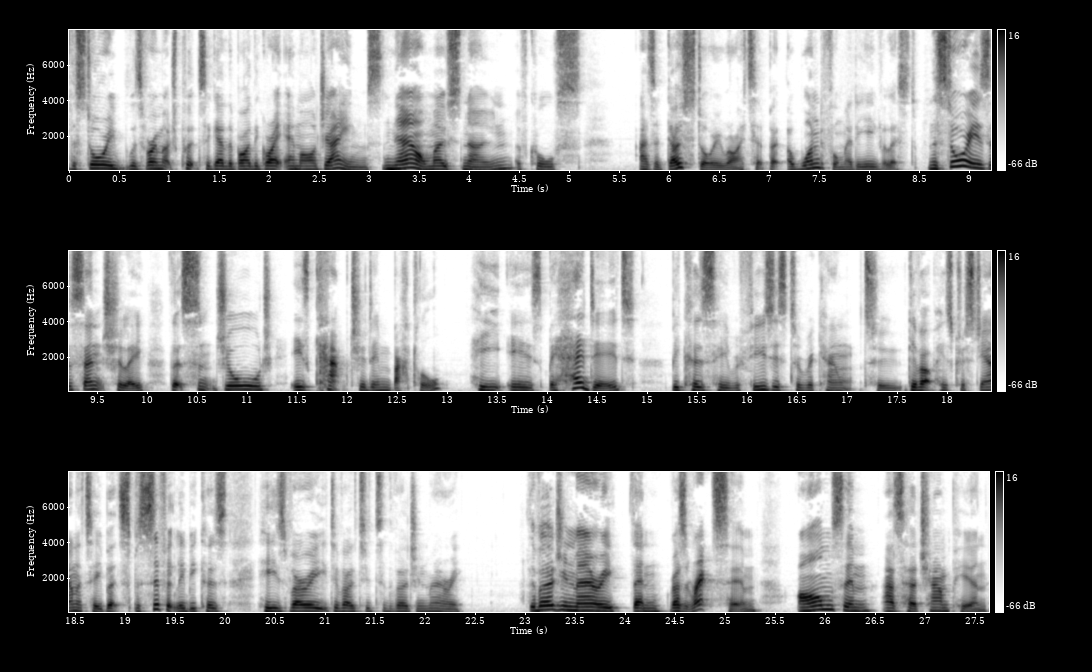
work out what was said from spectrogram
The story was very much put together by the great M.R. James, now most known, of course, as a ghost story writer, but a wonderful medievalist. And the story is essentially that St. George is captured in battle, he is beheaded because he refuses to recount to give up his Christianity, but specifically because he's very devoted to the Virgin Mary. The Virgin Mary then resurrects him, arms him as her champion,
